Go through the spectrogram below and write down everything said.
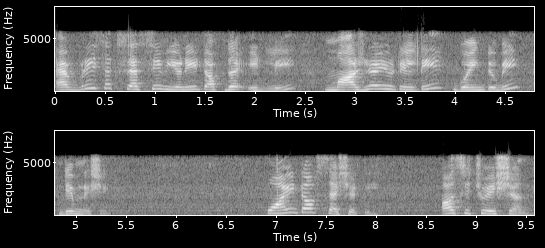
every successive unit of the idli marginal utility going to be diminishing. Point of satiety a situation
